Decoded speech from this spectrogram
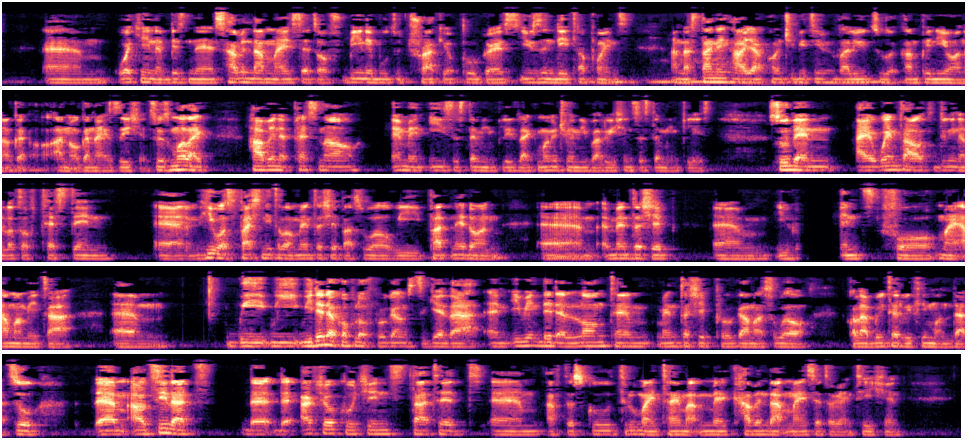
um, working in a business, having that mindset of being able to track your progress using data points, understanding how you're contributing value to a company or an, an organization. So it's more like having a personal M&E system in place, like monitoring and evaluation system in place. So then I went out doing a lot of testing. Um, he was passionate about mentorship as well. We partnered on um, a mentorship um, event for my alma mater. Um, we, we, we did a couple of programs together and even did a long-term mentorship program as well. Collaborated with him on that. So, um, I would say that the the actual coaching started um, after school through my time at Merck, having that mindset orientation,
